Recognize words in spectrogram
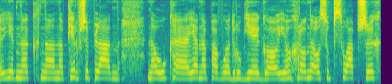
jednak na, na pierwszy plan naukę Jana Pawła II i ochronę osób słabszych,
